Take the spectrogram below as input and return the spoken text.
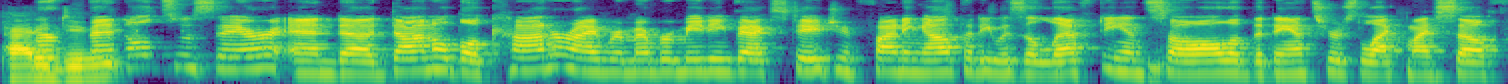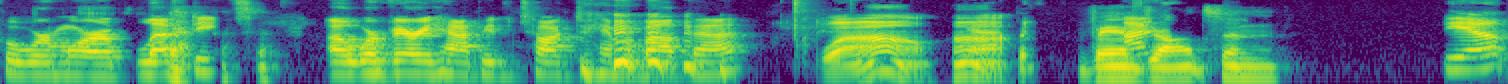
Patty Burt Duke. Reynolds was there, and uh, Donald O'Connor. I remember meeting backstage and finding out that he was a lefty, and so all of the dancers, like myself, who were more lefties, uh, were very happy to talk to him about that. Wow. Huh. Van I- Johnson. Yep.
